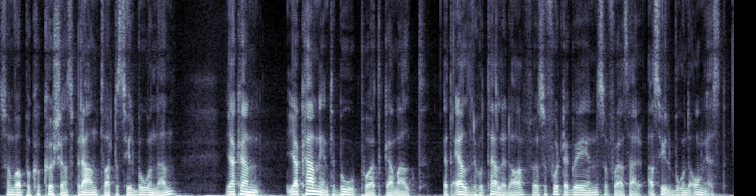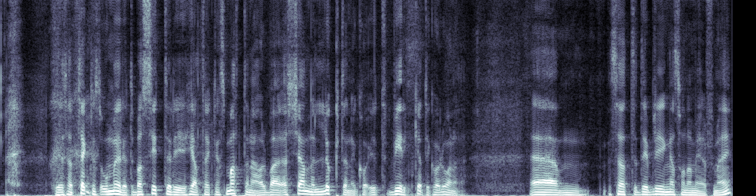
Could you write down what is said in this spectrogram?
som var på konkursens brant vart asylboenden. Jag kan, jag kan inte bo på ett gammalt, ett äldre hotell idag. För så fort jag går in så får jag så här asylboendeångest. Det är så här tekniskt omöjligt. Det bara sitter i heltäckningsmattorna och bara, jag känner lukten i, i virket i korridorerna. Ehm, så att det blir inga sådana mer för mig.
